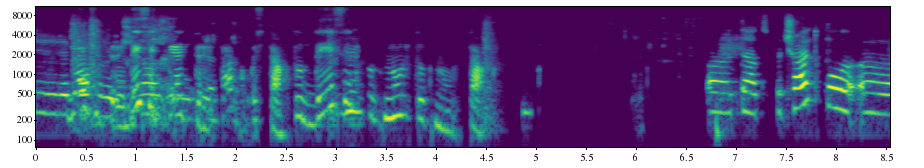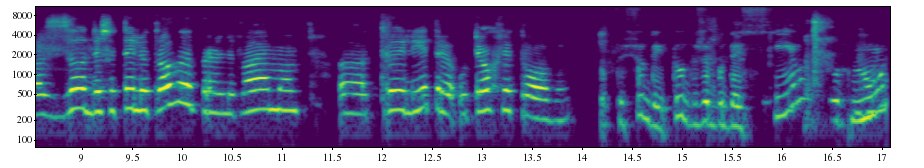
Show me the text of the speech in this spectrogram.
5 літровий. 3, 10, 5, 3, так? Ось так. Тут 10, Мгм. тут 0, тут 0. Так. Е, Так, спочатку е, з 10-літрової переливаємо 3 літри у 3-літрову. Тобто сюди. Тут вже буде 7, тут 0,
